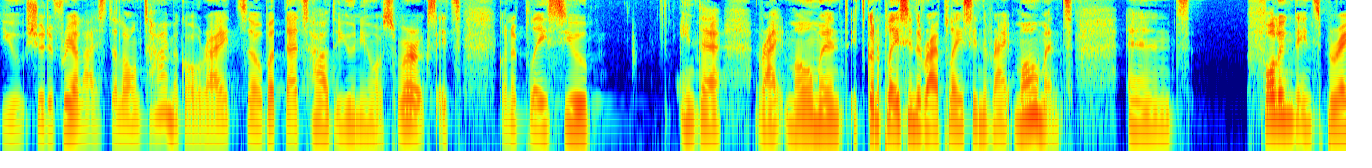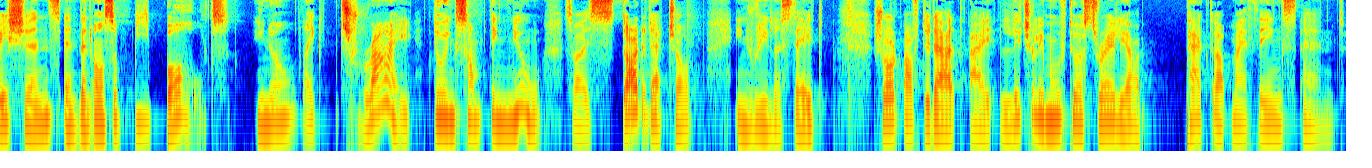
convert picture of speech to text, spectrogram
you should have realized a long time ago, right? So, but that's how the universe works. It's going to place you in the right moment, it's going to place you in the right place in the right moment. And following the inspirations and then also be bold you know like try doing something new. So i started that job in real estate. Short after that i literally moved to australia packed up my things and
